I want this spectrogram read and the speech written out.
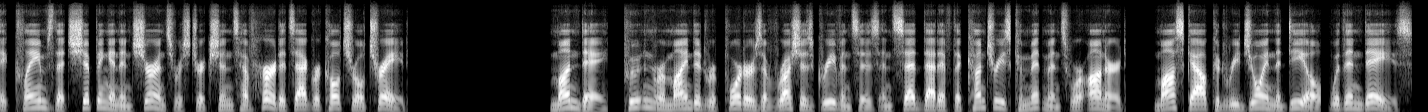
it claims that shipping and insurance restrictions have hurt its agricultural trade. Monday, Putin reminded reporters of Russia's grievances and said that if the country's commitments were honored, Moscow could rejoin the deal, within days.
